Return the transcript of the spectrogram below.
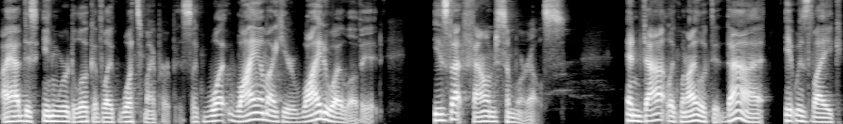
I had this inward look of like what's my purpose? Like what why am I here? Why do I love it? Is that found somewhere else? And that like when I looked at that, it was like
